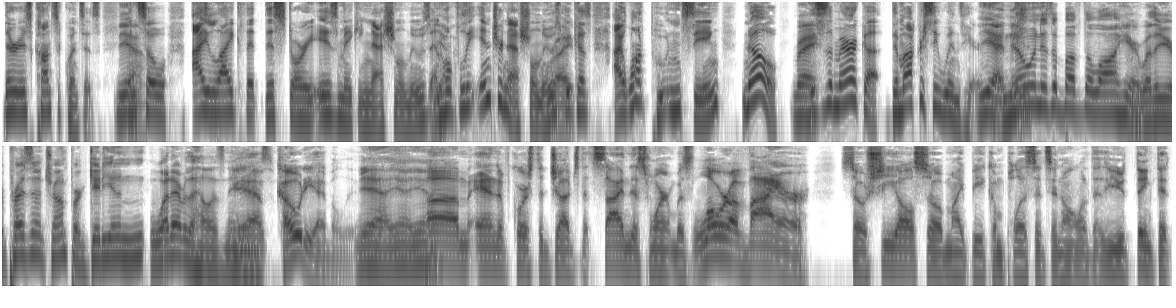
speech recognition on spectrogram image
there is consequences. Yeah. And so I like that this story is making national news and Yes. hopefully international news Right. because I want Putin seeing no Right. this is America democracy wins here. Yeah, And no one is above the law here, whether you're President Trump or Gideon, whatever the hell his name Yeah, is. Cody, I believe. Yeah, yeah, yeah. Um, and of course, the judge that signed this warrant was Laura Viar. So she also might be complicit in all of this. You'd think that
